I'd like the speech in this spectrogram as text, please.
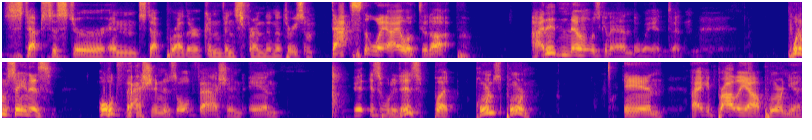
stepsister and stepbrother convince friend in a threesome. That's the way I looked it up. I didn't know it was going to end the way it did. What I'm saying is, old fashioned is old fashioned, and it is what it is. But porn's porn, and I could probably out porn you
